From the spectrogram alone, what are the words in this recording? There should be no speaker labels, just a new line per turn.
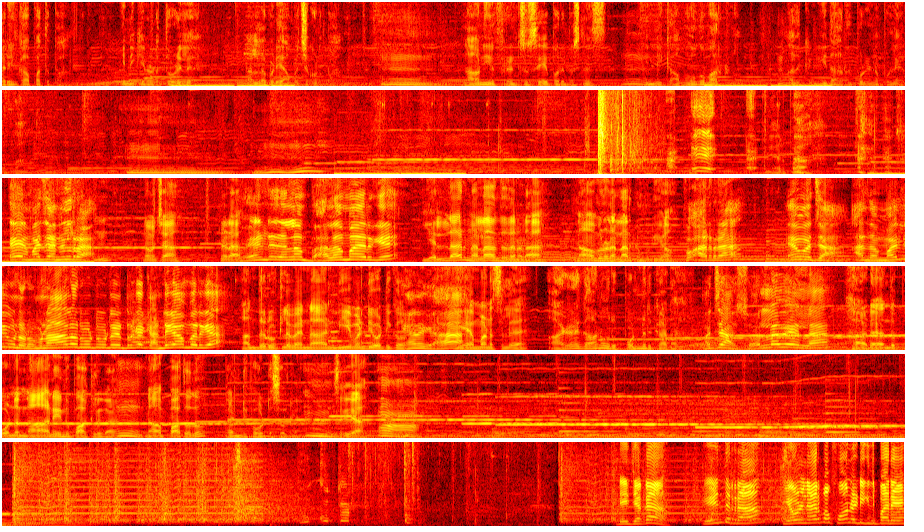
எல்லாரையும் காப்பாத்துப்பா. இன்னைக்கு என்னோட தொழிலை நல்லபடியா அமைச்சு கொடுப்பா. நானும் என் ஃப்ரெண்ட்ஸும் செய்ய போற பிசினஸ் இன்னைக்கு அமோகமா இருக்கணும். அதுக்கு நீதான் அருள் புரியணும் பிள்ளையாரப்பா பிள்ளையாரப்பா
ஏய் மச்சான் நில்றா.
என்ன மச்சான்? என்னடா?
வேண்டியதெல்லாம் பலமா இருக்கு.
எல்லாரும் நல்லா இருந்ததானடா நாமளும் நல்லா இருக்க முடியும்.
பாடுறா. ஏ மச்சான் அந்த மல்லி உன்னை ரொம்ப நாளா ரூட் விட்டுட்டு இருக்க கண்டுக்காம இருக்க?
அந்த ரூட்ல வேணா நீ வண்டி ஓட்டிக்கோ.
எனக்கா?
என் மனசுல அழகான ஒரு பொண்ணு இருக்காடா.
மச்சான் சொல்லவே இல்ல.
அட அந்த பொண்ணை நானேன்னு பார்க்கலடா. நான் பார்த்ததும் கண்டிப்பா உன்கிட்ட சொல்றேன். சரியா.
டேய் ஜகா எழுந்துடுறா எவ்வளவு நேரமா ஃபோன் அடிக்குது பாரு.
